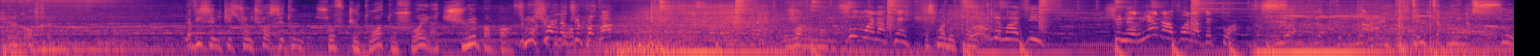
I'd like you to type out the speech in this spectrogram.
j'ai un grand frère. La vie, c'est une question de choix, c'est tout. Sauf que toi, ton choix, il a tué papa. C'est mon choix, il a tué papa Regarde, maman. Fous-moi la paix. Laisse-moi les prendre. Hors de ma vie. Je n'ai rien à voir avec toi. Détermination,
